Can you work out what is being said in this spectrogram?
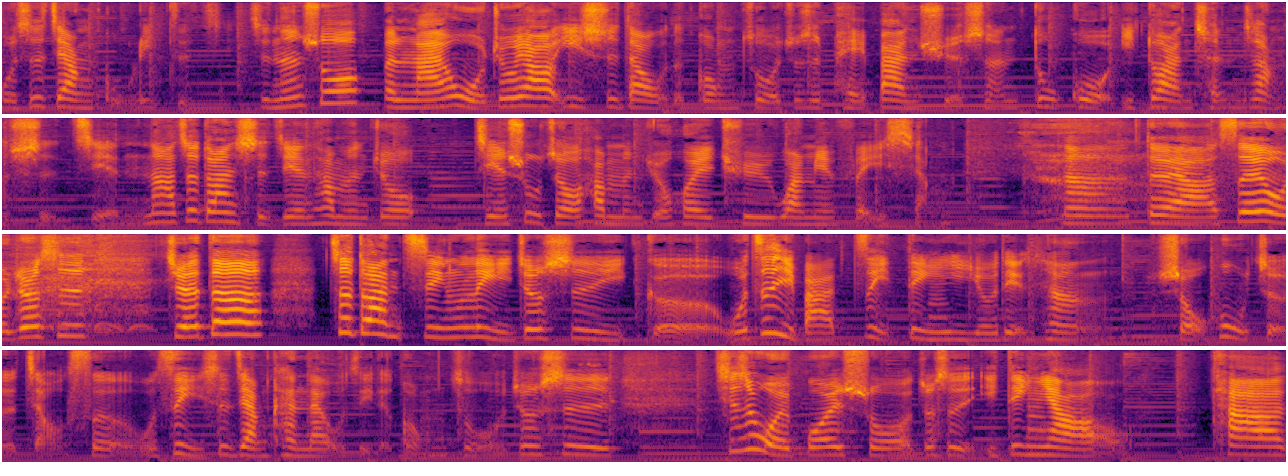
我是这样鼓励自己，只能说本来我就要意识到我的工作就是陪伴学生度过一段成长时间。那这段时间他们就结束之后，他们就会去外面飞翔。那对啊，所以我就是觉得这段经历就是一个我自己把自己定义有点像守护者的角色。我自己是这样看待我自己的工作，就是其实我也不会说就是一定要他。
